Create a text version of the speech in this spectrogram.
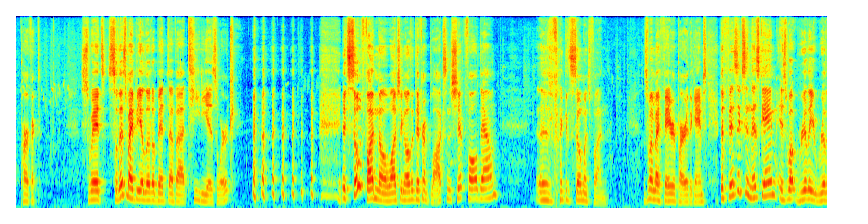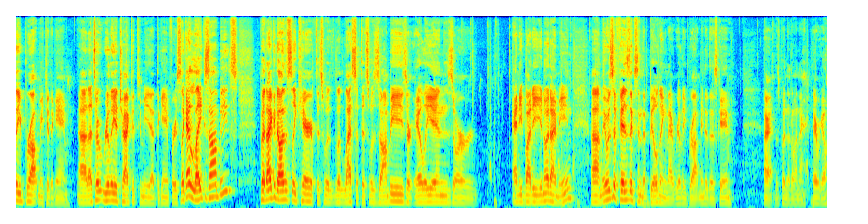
Perfect. Sweet. So this might be a little bit of a tedious work. it's so fun though, watching all the different blocks and shit fall down. It's fucking so much fun. It's one of my favorite part of the games. The physics in this game is what really, really brought me to the game. Uh, that's what really attracted to me at the game first. Like, I like zombies, but I could honestly care if this was less if this was zombies or aliens or anybody. You know what I mean? Um, it was the physics in the building that really brought me to this game. All right, let's put another one there. There we go.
